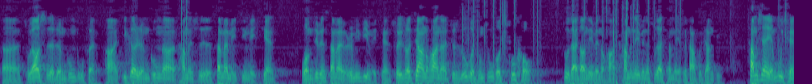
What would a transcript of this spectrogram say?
呃主要是人工部分啊，一个人工呢他们是三百美金每天，我们这边三百人民币每天，所以说这样的话呢，就是如果从中国出口住宅到那边的话，他们那边的住宅成本也会大幅降低。他们现在也目前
